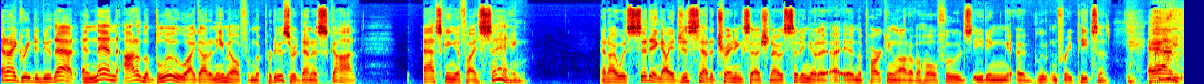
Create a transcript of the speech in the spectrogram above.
And I agreed to do that. And then out of the blue, I got an email from the producer, Dennis Scott, asking if I sang. And I was sitting, I had just had a training session. I was sitting at a, in the parking lot of a Whole Foods eating a gluten free pizza. And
